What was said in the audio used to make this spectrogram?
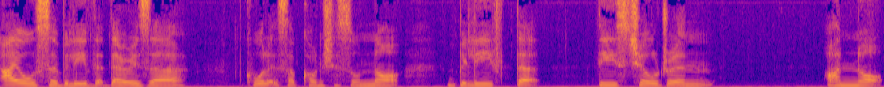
I also believe that there is a, call it subconscious or not, belief that these children are not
